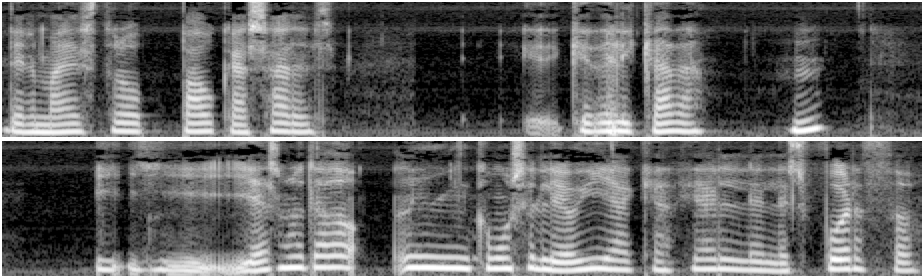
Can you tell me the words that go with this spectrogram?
del maestro Pau Casals. Eh, qué delicada. Y, has notado mm, cómo se le oía, que hacía el, esfuerzo.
